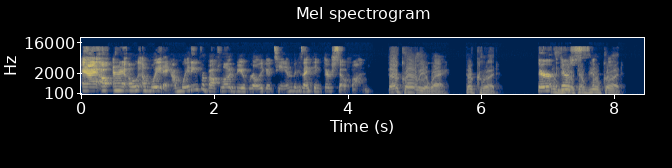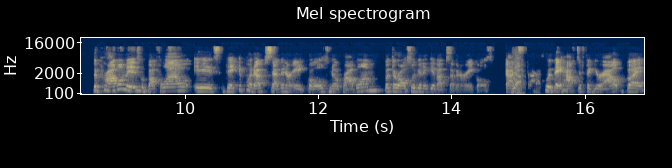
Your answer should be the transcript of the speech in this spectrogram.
and I and I oh, I'm waiting. I'm waiting for Buffalo to be a really good team because I think they're so fun. they're goalie away. They're good. They're They're, they're, real, they're real good. The problem is with Buffalo is they could put up seven or eight goals, no problem, but they're also going to give up seven or eight goals. That's, Yeah. that's what they have to figure out. But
